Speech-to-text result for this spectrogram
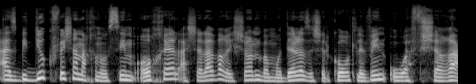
אז בדיוק כפי שאנחנו עושים אוכל, השלב הראשון במודל הזה של קורט לוין הוא הפשרה.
